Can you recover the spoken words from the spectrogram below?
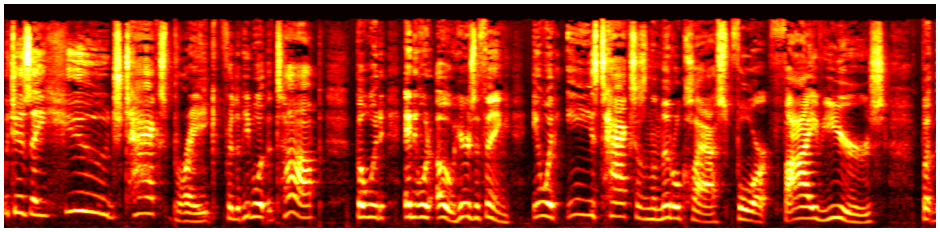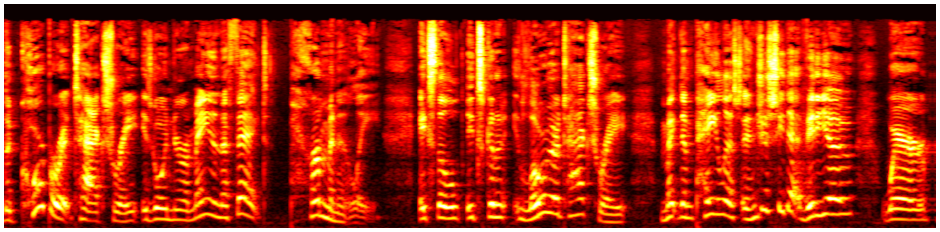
which is a huge tax break for the people at the top, but would and it would oh here's the thing, it would ease taxes on the middle class for five years, but the corporate tax rate is going to remain in effect permanently. It's the it's to lower their tax rate, make them pay less. And you see that video where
